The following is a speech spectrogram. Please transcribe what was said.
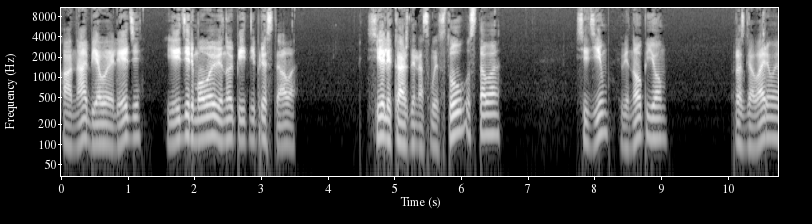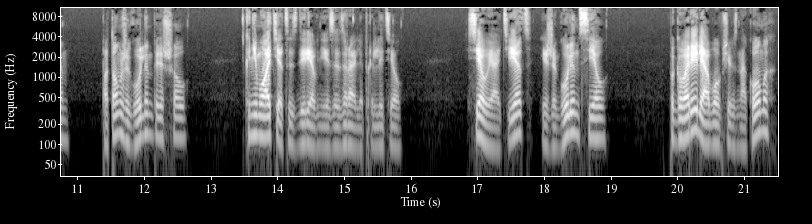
Она белая леди, ей дерьмовое вино пить не пристало. Сели каждый на свой стул у стола. Сидим, вино пьем, разговариваем. Потом Жигулин пришел. К нему отец из деревни из Израиля прилетел. Сел и отец, и Жигулин сел. Поговорили об общих знакомых,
